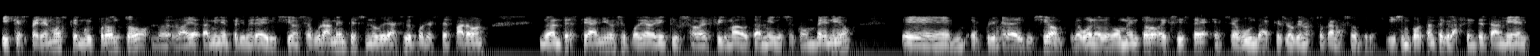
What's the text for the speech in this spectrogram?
y que esperemos que muy pronto lo, haya también en primera división. Seguramente si no hubiera sido por este parón durante este año se podría haber incluso haber firmado también ese convenio eh, en primera división. Pero bueno, de momento existe en segunda, que es lo que nos toca a nosotros. Y es importante que la gente también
